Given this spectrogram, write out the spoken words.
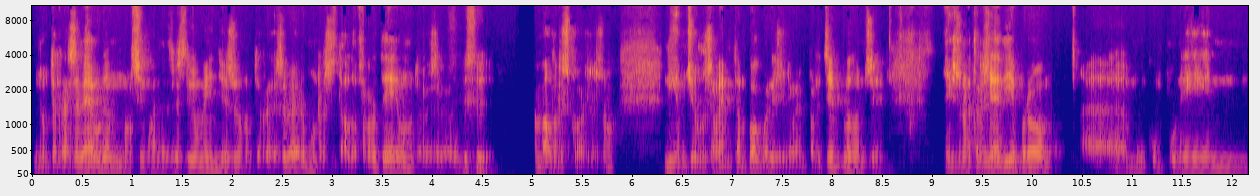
no té res a veure amb els 53 diumenges, o no té res a veure amb un recital de Ferreter, o no té res a veure amb sí, sí. amb altres coses, no? Ni amb Jerusalem tampoc, perquè Jerusalem, per exemple, doncs, eh, és una tragèdia, però eh, amb un component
